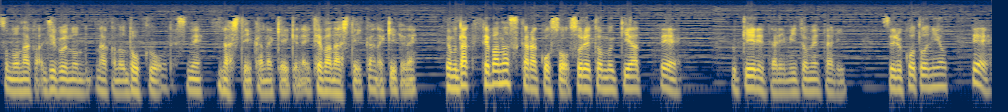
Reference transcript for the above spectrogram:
その中、自分の中の毒をですね、出していかなきゃいけない。手放していかなきゃいけない。でもだ、手放すからこそ、それと向き合って、受け入れたり認めたりすることによって、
